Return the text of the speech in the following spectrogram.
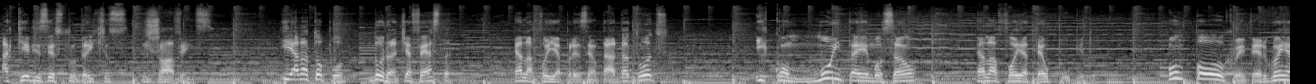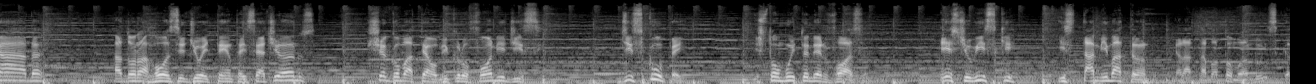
aqueles estudantes jovens. E ela topou. Durante a festa, ela foi apresentada a todos e, com muita emoção, ela foi até o púlpito. Um pouco envergonhada, a dona Rose, de 87 anos, chegou até o microfone e disse: Desculpem, estou muito nervosa. Este uísque está me matando. Ela estava tomando uísque.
